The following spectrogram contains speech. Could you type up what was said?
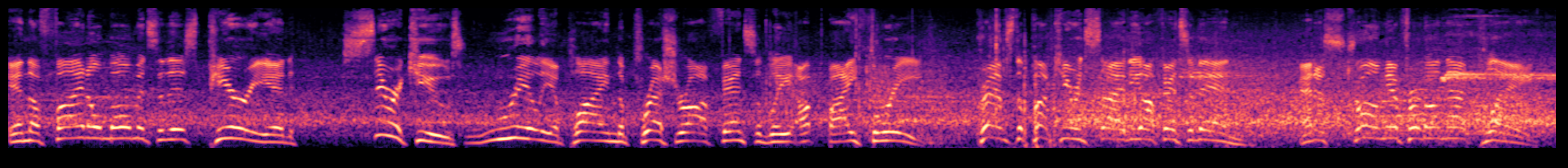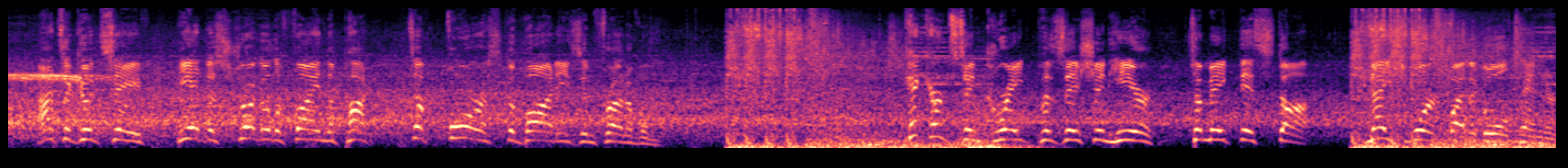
In the final moments of this period, Syracuse really applying the pressure offensively up by three. Grabs the puck here inside the offensive end. And a strong effort on that play. That's a good save. He had to struggle to find the puck. It's a forest of bodies in front of him. Pickard's in great position here to make this stop. Nice work by the goaltender.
